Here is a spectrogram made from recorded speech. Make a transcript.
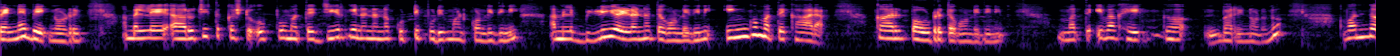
ಬೆಣ್ಣೆ ಬೇಕು ನೋಡಿರಿ. ಆಮೇಲೆ ರುಚಿ ತಕ್ಕಷ್ಟು ಉಪ್ಪು ಮತ್ತು ಜೀರಿಗೆನ ನಾನು ಕುಟ್ಟಿ ಪುಡಿ ಮಾಡ್ಕೊಂಡಿದ್ದೀನಿ. ಆಮೇಲೆ ಬಿಳಿ ಎಳ್ಳನ್ನು ತಗೊಂಡಿದ್ದೀನಿ, ಇಂಗು ಮತ್ತು ಖಾರ, ಖಾರದ ಪೌಡ್ರ್ ತಗೊಂಡಿದ್ದೀನಿ. ಮತ್ತು ಇವಾಗ ಹೇಗೆ ಬರ್ರಿ ನೋಡೋಣ ಒಂದು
